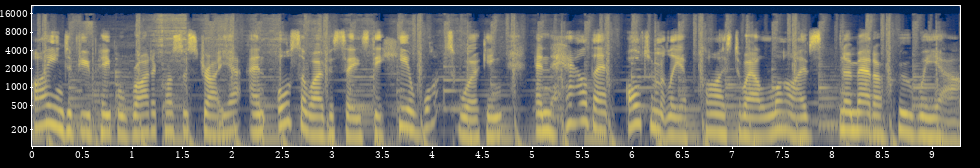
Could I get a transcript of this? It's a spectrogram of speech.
I interview people right across Australia and also overseas to hear what's working and how that ultimately applies to our lives, no matter who we are.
